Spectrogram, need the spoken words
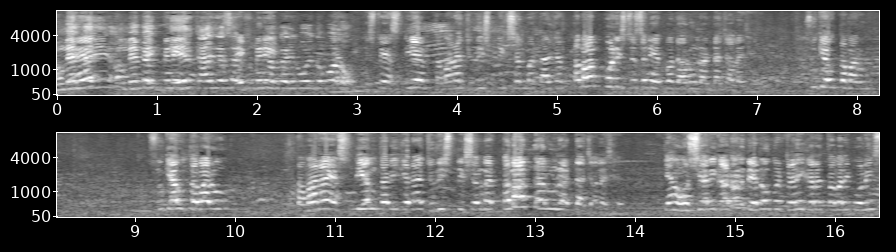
અમે કઈ અમે કઈ ગેરકાયદેસર કર્યું હોય તો બોલો. મિસ્ટર એસડીએમ તમારા જ્યુરિસ્ડિક્શનમાં તાજા તમામ પોલીસ સ્ટેશન એકમાં દારૂ અડ્ડા ચાલે છે. શું કેવું તમારું? શું કેવું તમારું? તમારા એસડીએમ તરીકેના જ્યુરિસ્ડિક્શનમાં તમામ દારૂના અડ્ડા ચાલે છે. ત્યાં હોશિયારી કાઢો ને બેનો પર ટણી કરે તમારી પોલીસ.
